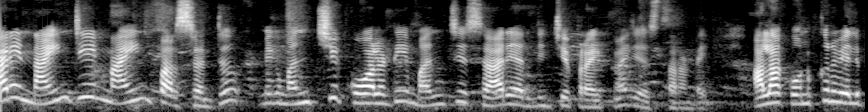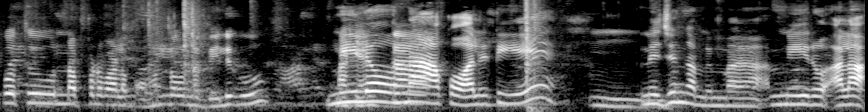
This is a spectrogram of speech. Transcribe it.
కానీ నైంటీ నైన్ పర్సెంట్ మీకు మంచి క్వాలిటీ మంచి సారీ అందించే ప్రయత్నమే చేస్తారండి. అలా కొనుక్కుని వెళ్ళిపోతూ ఉన్నప్పుడు వాళ్ళ మొహంలో ఉన్న వెలుగు మీలో ఉన్న ఆ క్వాలిటీయే. నిజంగా మిమ్మ మీరు అలా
